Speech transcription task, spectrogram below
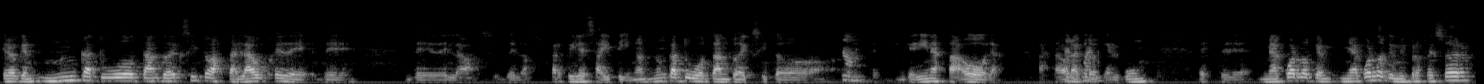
Creo que nunca tuvo tanto éxito hasta el auge de, los, perfiles IT. ¿no? Nunca tuvo tanto éxito este, LinkedIn hasta ahora. Hasta ahora creo que el boom. Este, me, acuerdo que, me acuerdo que mi profesor,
